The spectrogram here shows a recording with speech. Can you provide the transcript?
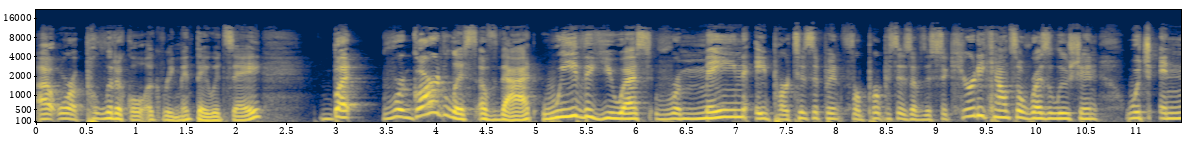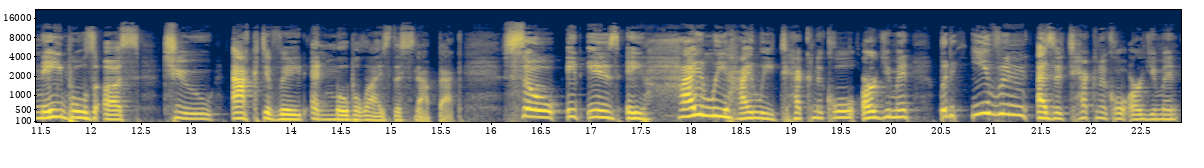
uh, or a political agreement, they would say. But Regardless of that, we, the U.S., remain a participant for purposes of the Security Council resolution, which enables us to activate and mobilize the snapback. So it is a highly, highly technical argument, but even as a technical argument,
